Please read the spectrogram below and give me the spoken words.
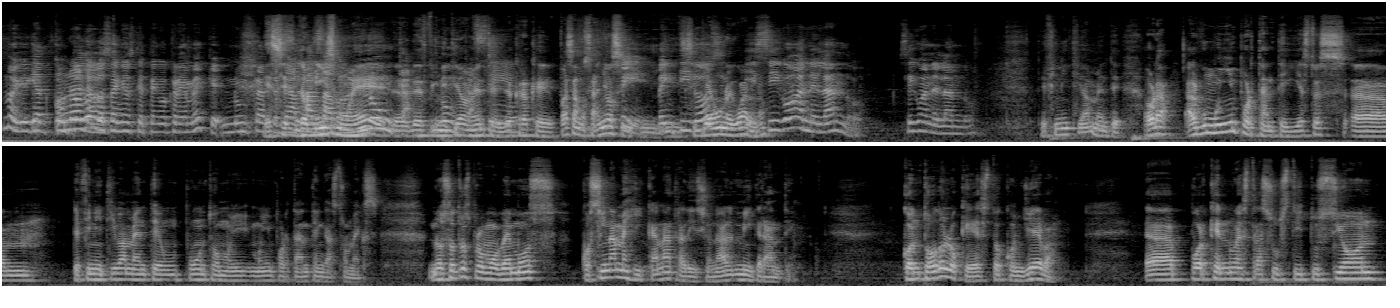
No, yo ya con todos los años que tengo, créeme, que nunca es se me lo mismo, ¿eh? Definitivamente, yo creo que pasan los años y, 22, sigue uno igual, y sigo anhelando, sigo anhelando. Definitivamente. Ahora, algo muy importante, y esto es definitivamente un punto muy, muy importante en Gastromex. Nosotros promovemos cocina mexicana tradicional migrante, con todo lo que esto conlleva. Eh, porque nuestra sustitución,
